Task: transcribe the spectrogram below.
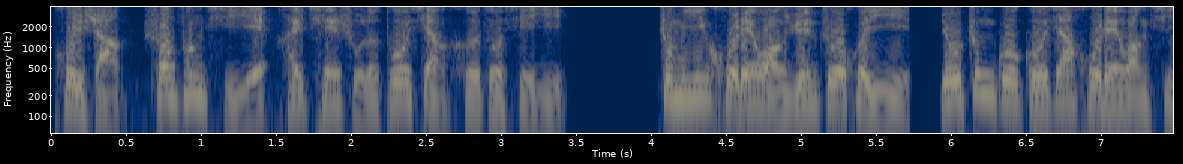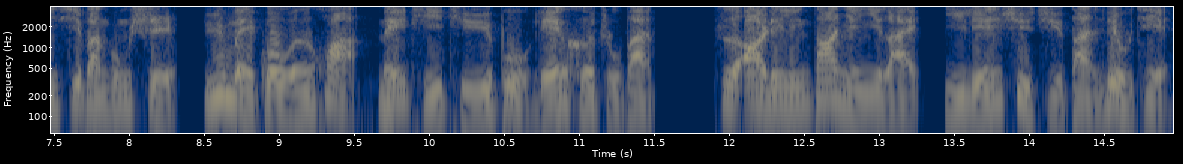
会上，双方企业还签署了多项合作协议。中英互联网圆桌会议由中国国家互联网信息办公室与美国文化媒体体育部联合主办。自二零零八年以来，已连续举办六届。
